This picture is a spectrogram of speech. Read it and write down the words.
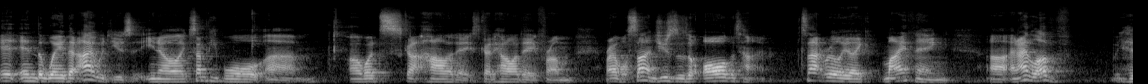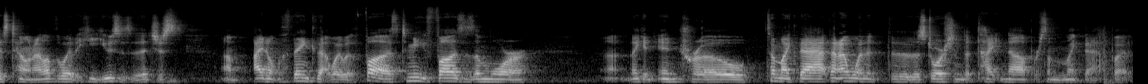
in the way that I would use it. You know, like some people, um, uh, what's Scott Holiday, Scotty Holiday from Rival Sons uses it all the time. It's not really like my thing, uh, and I love his tone. I love the way that he uses it. It's just um, I don't think that way with fuzz. To me, fuzz is a more uh, like an intro, something like that. Then I wanted the distortion to tighten up or something like that. But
